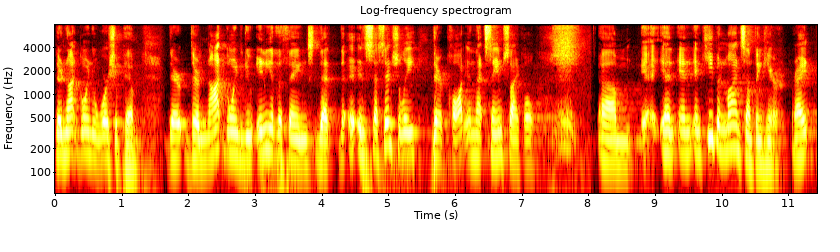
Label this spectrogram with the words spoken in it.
They're not going to worship Him. They're they're not going to do any of the things that it's essentially they're caught in that same cycle. Um, and, and and keep in mind something here, right?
